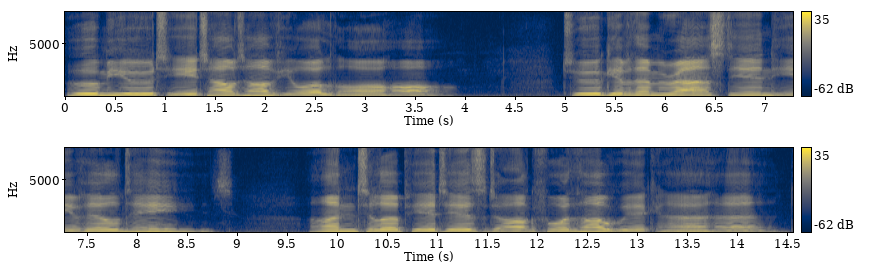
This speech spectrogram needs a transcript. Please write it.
whom you teach out of your law, to give them rest in evil days, until a pit is dug for the wicked.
